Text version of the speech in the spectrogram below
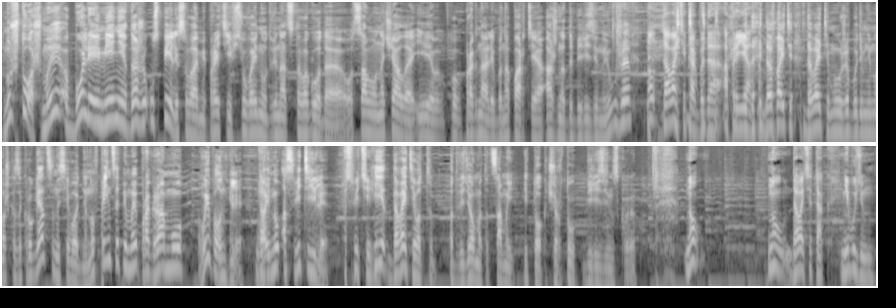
Ну что ж, мы более-менее даже успели с вами пройти всю войну 12 года от самого начала и прогнали Бонапартия аж на до Березины уже. Ну, давайте как бы, да, о приятном. давайте, давайте мы уже будем немножко закругляться на сегодня, но в принципе мы программу выполнили, Да. войну осветили. Посвятили. И давайте вот подведем этот самый итог, черту березинскую. Ну, ну, давайте так, не будем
